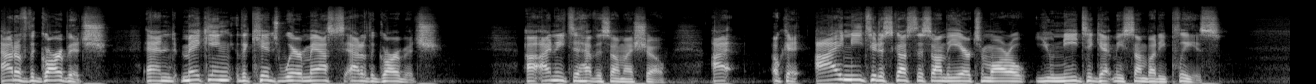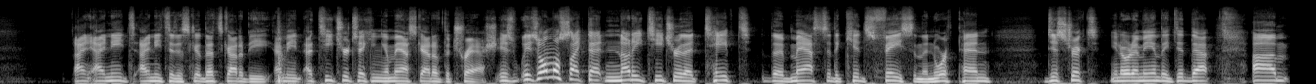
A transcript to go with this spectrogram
out of the garbage and making the kids wear masks out of the garbage. Uh, I need to have this on my show. I okay, I need to discuss this on the air tomorrow. You need to get me somebody, please. I, I need I need to discuss. That's got to be. I mean, a teacher taking a mask out of the trash is is almost like that nutty teacher that taped the mask to the kid's face in the North Penn district. You know what I mean? They did that. Um,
